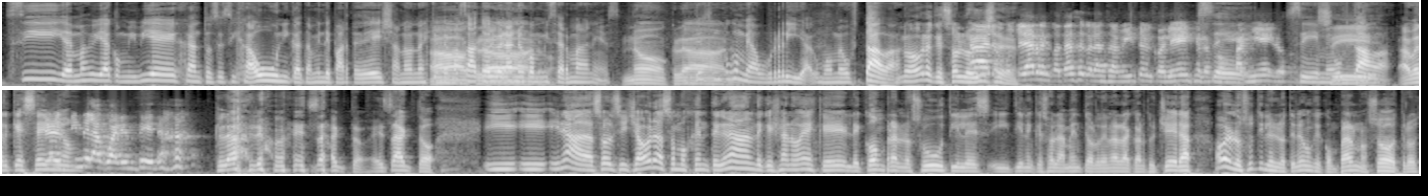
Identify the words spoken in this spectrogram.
Sí, y además vivía con mi vieja, entonces hija única también de parte de ella, ¿no? No es que me Ah, pasaba todo el verano con mis hermanes. No, claro. Entonces un poco me aburría, como me gustaba. No, ahora que Sol lo claro, porque era reencontrarse con las amiguitos del colegio, los Sí, compañeros. Sí, me sí, gustaba. A ver qué Era seño. el fin de la cuarentena. Claro, exacto, exacto. Y, y, y nada, Solsich, ahora somos gente grande que ya no es que le compran los útiles y tienen que solamente ordenar la cartuchera. Ahora los útiles los tenemos que comprar nosotros.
